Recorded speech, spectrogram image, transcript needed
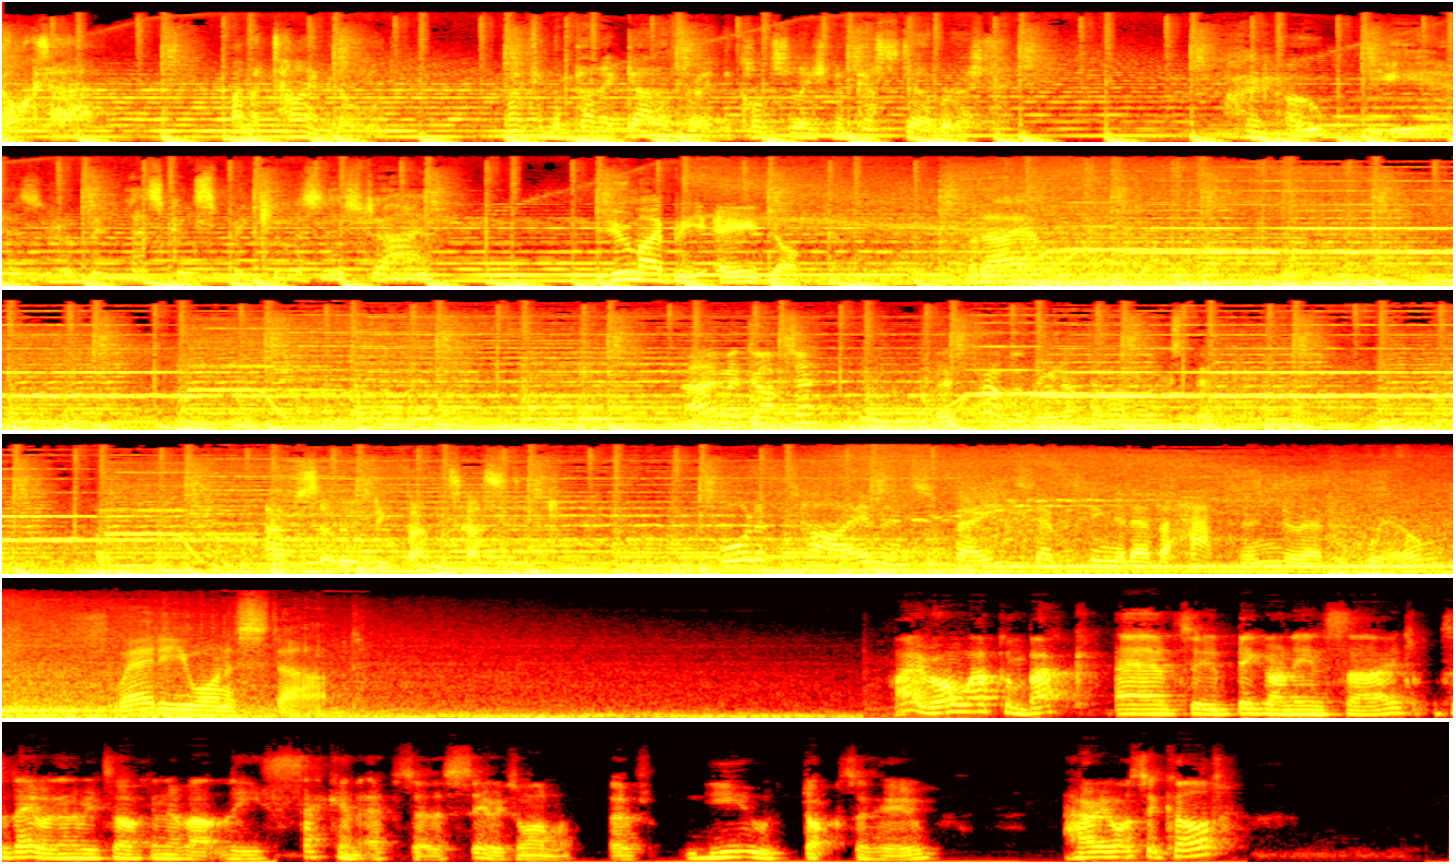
Doctor, I'm a Time Lord. I'm from the planet Gallifrey in the constellation of Kasterborous. I hope the ears are a bit less conspicuous this time. You might be a doctor, but I am. A doctor. I'm a doctor, but probably not the one you expected. Absolutely fantastic. All of time and space, everything that ever happened or ever will. Where do you want to start? Hi everyone, welcome back um, to Bigger on the Inside. Today we're going to be talking about the second episode of Series 1 of new Doctor Who. Harry, what's it called?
